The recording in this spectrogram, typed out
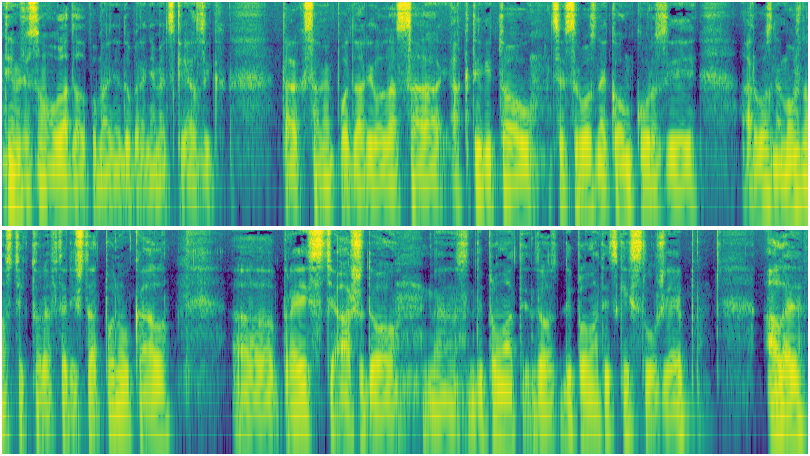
tým, že som ovládal pomerne dobre nemecký jazyk, tak sa mi podarilo zasa aktivitou cez rôzne konkurzy a rôzne možnosti, ktoré vtedy štát ponúkal, eh, prejsť až do, eh, diplomati- do diplomatických služieb ale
